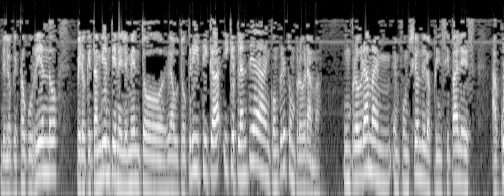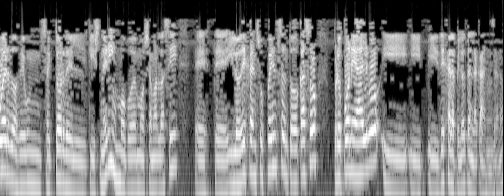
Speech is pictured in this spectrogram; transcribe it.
de lo que está ocurriendo, pero que también tiene elementos de autocrítica y que plantea en concreto un programa. Un programa en, función de los principales acuerdos de un sector del kirchnerismo, podemos llamarlo así, este, y lo deja en suspenso, en todo caso, propone algo y, deja la pelota en la cancha, ¿no?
